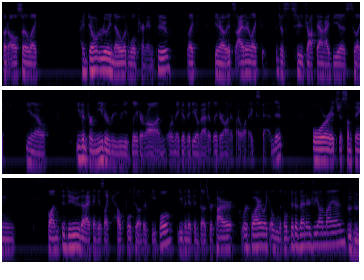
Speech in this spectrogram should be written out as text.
but also like i don't really know what will turn into. Like you know it's either like just to jot down ideas to like you know even for me to reread later on or make a video about it later on if i want to expand it or it's just something fun to do that i think is like helpful to other people even if it does require require like a little bit of energy on my end. Mm-hmm.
